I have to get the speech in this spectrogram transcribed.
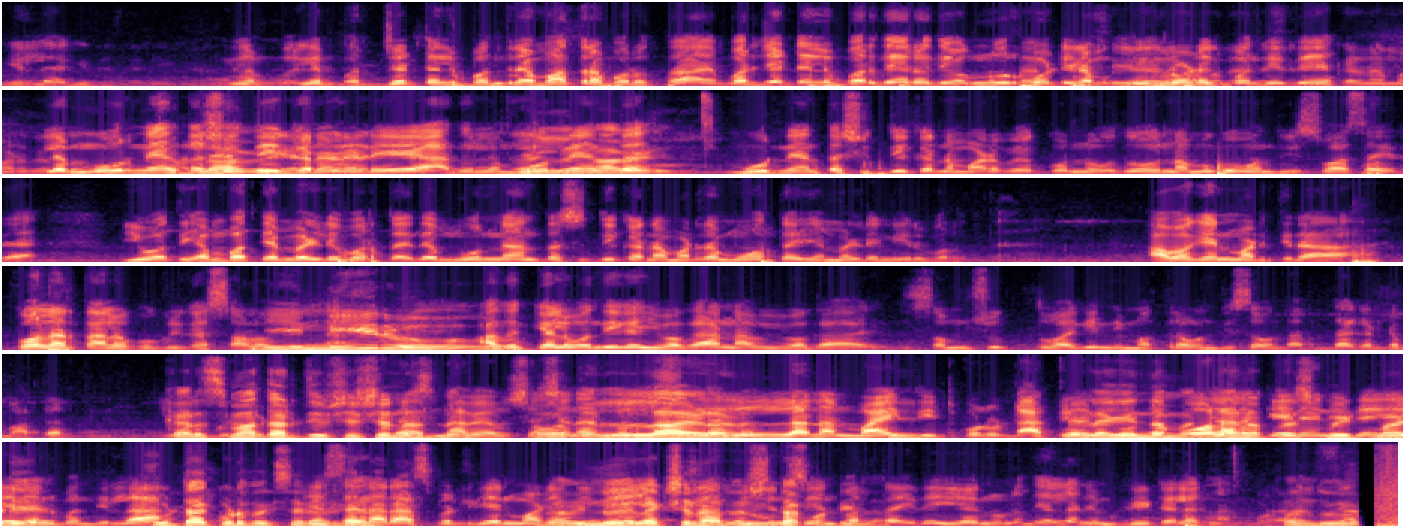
ಎಲ್ಲಾಗಿದೆ ಇಲ್ಲ ಇಲ್ಲ ಬಜೆಟ್ ಅಲ್ಲಿ ಬಂದ್ರೆ ಮಾತ್ರ ಬರುತ್ತಾ? ಬಜೆಟ್ ಅಲ್ಲಿ ಬರದೇ ಇರೋದು ಇವಾಗ ನೂರು ಕೋಟಿ ನಮ್ಗೆ ರಿಂಗ್ ರೋಡ್ ಬಂದಿದೆ. ಇಲ್ಲ ಮೂರನೇ ಅಂತ ಶುದ್ಧೀಕರಣ ನಡಿ ಅದಿಲ್ಲ ಮೂರನೇ ಅಂತ ಮೂರನೇ ಅಂತ ಶುದ್ಧೀಕರಣ ಮಾಡಬೇಕು ಅನ್ನೋದು ನಮಗೂ ಒಂದು ವಿಶ್ವಾಸ ಇದೆ. ಇವತ್ತು ಎಂಬತ್ತು ಎಂ ಎಲ್ ಡಿ ಬರ್ತಾ ಇದೆ ಮೂರನೇ ಅಂತ ಶುದ್ಧೀಕರಣ ಮಾಡಿದ್ರೆ ಮೂವತ್ತೈದು ಎಂ ಎಲ್ ಡಿ ನೀರು ಬರುತ್ತೆ. ಅವಾಗ ಏನ್ ಮಾಡ್ತೀರಾ? ಕೋಲಾರ ತಾಲೂಕು ಹೋಗ್ಲಿಕ್ಕೆ ಸಾಲ ಈ ನೀರು ಅದು ಕೆಲವೊಂದೀಗ ಇವಾಗ ನಾವು ಇವಾಗ ಸಂಕ್ಷಿಪ್ತವಾಗಿ ನಿಮ್ಮ ಹತ್ರ ಒಂದ್ ದಿವಸ ಒಂದ್ ಅರ್ಧ ಗಂಟೆ ಮಾತಾಡ್ತೀನಿ. ಕರೆಸ್ ಮಾತಾಡ್ತೀವಿ ಸೆಷನ್ ನಾವೇ ಸೆಷನ್ ಎಲ್ಲ ನಾನು ಮಾಹಿತಿ ಇಟ್ಕೊಂಡು ಡಾಕ್ಟರ್ ಬಂದಿಲ್ಲ. ಊಟ ಕೊಡ್ಬೇಕು sir S N R hospital ಏನ್ ಮಾಡಿದ್ವಿ ಏನ್ ಬರ್ತಾ ಇದೆ ಏನು ಅನ್ನೋದು ಎಲ್ಲ ನಿಮ್ಗೆ ಡೀಟೇಲ್ ಆಗಿ ನಾನು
